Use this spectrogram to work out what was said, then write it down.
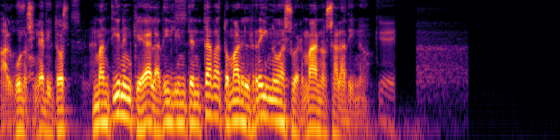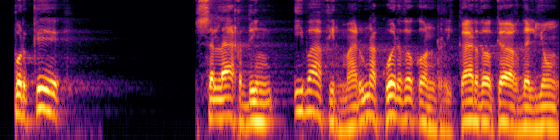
algunos inéditos, mantienen que Aladil intentaba tomar el reino a su hermano Saladino. ¿Por qué Saladin iba a firmar un acuerdo con Ricardo Coeur de Lyon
